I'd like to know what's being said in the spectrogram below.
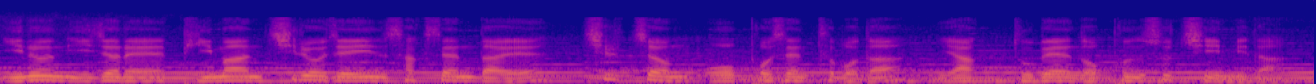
이는 이전의 비만 치료제인 삭센다의 7.5%보다 약 2배 높은 수치입니다.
